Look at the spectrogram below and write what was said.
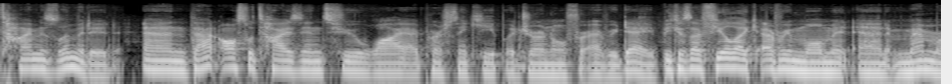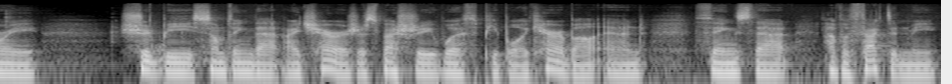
time is limited. And that also ties into why I personally keep a journal for every day because I feel like every moment and memory should be something that I cherish, especially with people I care about and things that have affected me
